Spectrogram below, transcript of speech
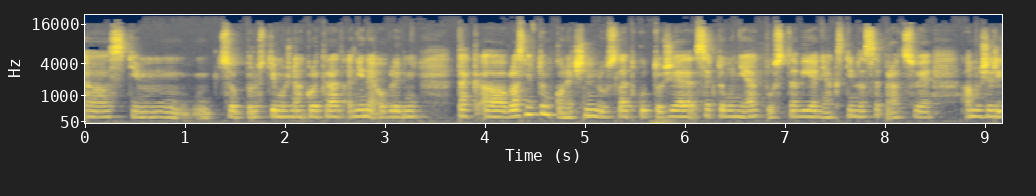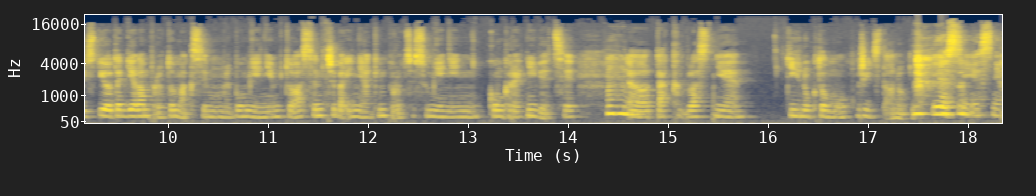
uh, s tím, co prostě možná kolikrát ani neovlivní, tak uh, vlastně v tom konečném důsledku to, že se k tomu nějak postaví a nějak s tím zase pracuje a může říct, jo, tak dělám pro to maximum nebo měním to a jsem třeba i nějakým procesu měnění konkrétní věci, mm-hmm. tak vlastně tíhnu k tomu říct ano. Jasně, jasně.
